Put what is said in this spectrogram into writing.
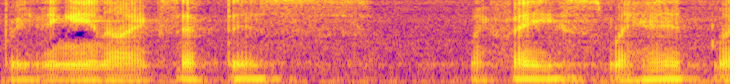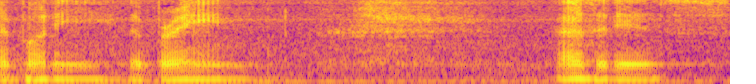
Breathing in, I accept this, my face, my head, my body, the brain, as it is.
